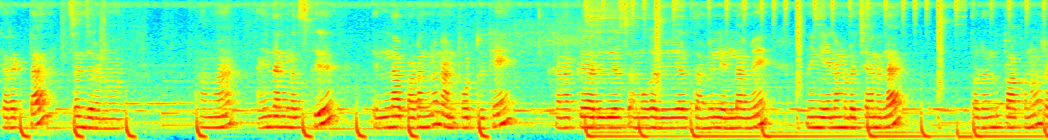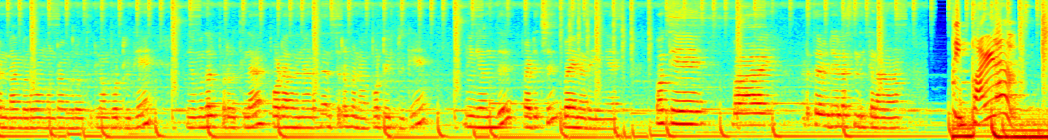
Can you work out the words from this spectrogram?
கரெக்டாக செஞ்சிடணும். நம்ம ஐந்தாம் கிளாஸ்க்கு எல்லா படங்களும் நான் போட்டிருக்கேன். கணக்கு அறிவியல் சமூக அறிவியல் தமிழ் எல்லாமே நீங்கள் நம்மளோட சேனலை தொடர்ந்து பார்க்கணும். ரெண்டாம் பருவம் மூன்றாம் பருவத்துக்குலாம் போட்டிருக்கேன். நீங்கள் முதல் பருவத்தில் போடாதனால தான் திரும்ப நான் போட்டுக்கிட்டுருக்கேன் நீங்கள் வந்து படித்து பயனடையுங்க. ஓகே பாய் அடுத்த வீடியோவில் சந்திக்கலாம். பழம்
